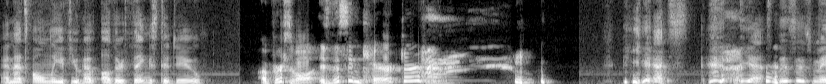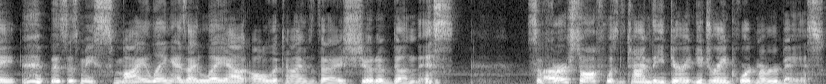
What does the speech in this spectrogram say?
And that's only if you have other things to do. Uh, first of all, is this in character? yes yes this is me this is me smiling as i lay out all the times that i should have done this so first off was the time that you, dra- you drained poured my Rubaeus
